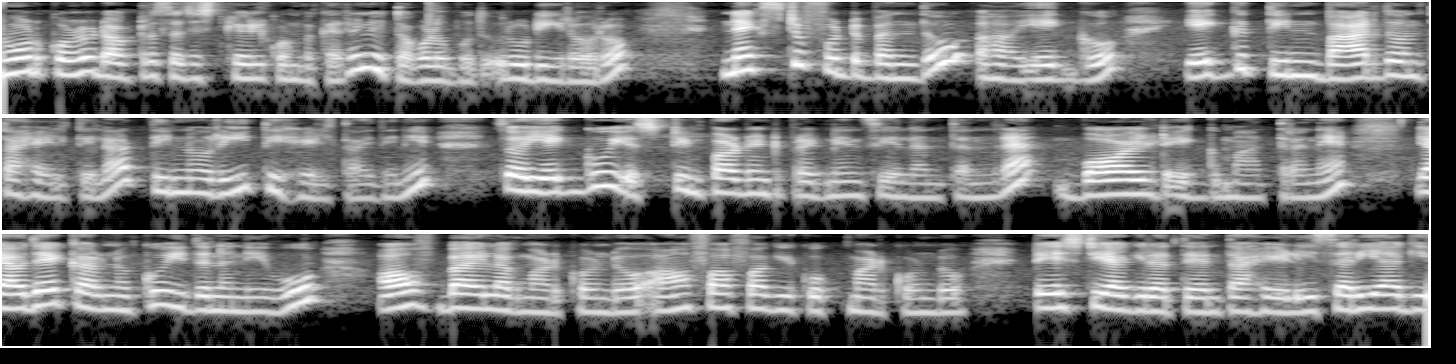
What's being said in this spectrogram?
ನೋಡಿಕೊಂಡು ಡಾಕ್ಟರ್ ಸಜೆಸ್ಟ್ ಕೇಳ್ಕೊಳ್ಬೇಕಾದ್ರೆ ನೀವು ತೊಗೊಳ್ಬೋದು, ರೂಢಿ ಇರೋರು. ನೆಕ್ಸ್ಟ್ ಫುಡ್ ಬಂದು ಎಗ್ಗು ಎಗ್ ತಿನ್ನಬಾರ್ದು ಅಂತ ಹೇಳ್ತಿಲ್ಲ, ತಿನ್ನೋ ರೀತಿ ಹೇಳ್ತಾ ಇದ್ದೀನಿ. ಸೊ ಎಗ್ಗು ಎಷ್ಟು ಇಂಪಾರ್ಟೆಂಟ್ ಪ್ರೆಗ್ನೆನ್ಸಿಯಲ್ಲಿ ಅಂತಂದರೆ ಬಾಯ್ಲ್ಡ್ ಎಗ್ ಮಾತ್ರನೇ. ಯಾವುದೇ ಕಾರಣಕ್ಕೂ ಇದನ್ನು ನೀವು ಆಫ್ ಬಾಯ್ಲಾಗಿ ಮಾಡಿಕೊಂಡು ಆಫ್ ಆಫ್ ಆಗಿ ಕುಕ್ ಮಾಡಿಕೊಂಡು ಟೇಸ್ಟಿಯಾಗಿರತ್ತೆ ಅಂತ ಹೇಳಿ, ಸರಿಯಾಗಿ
